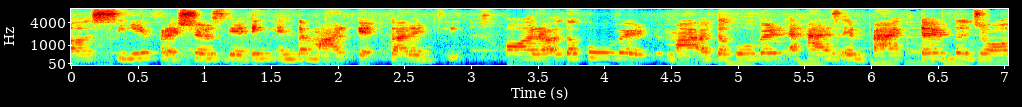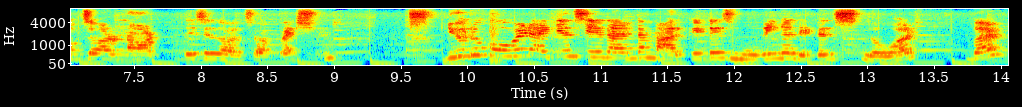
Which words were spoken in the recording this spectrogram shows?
uh, CA freshers getting in the market currently, or uh, the COVID the COVID has impacted the jobs or not. This is also a question. Due to COVID, I can say that the market is moving a little slower, but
